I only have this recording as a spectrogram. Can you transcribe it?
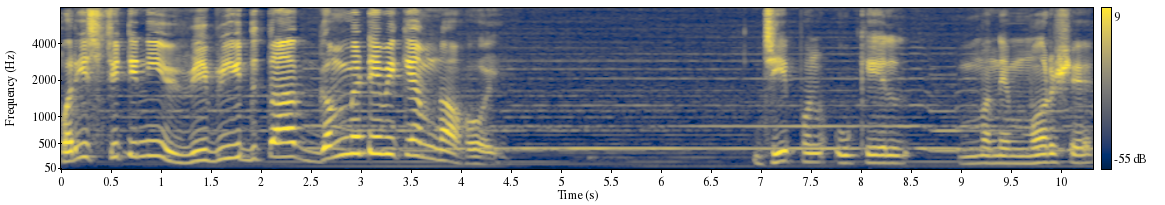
પરિસ્થિતિની વિવિધતા ગમે તેવી કેમ ના હોય, જે પણ ઉકેલ મને મળશે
